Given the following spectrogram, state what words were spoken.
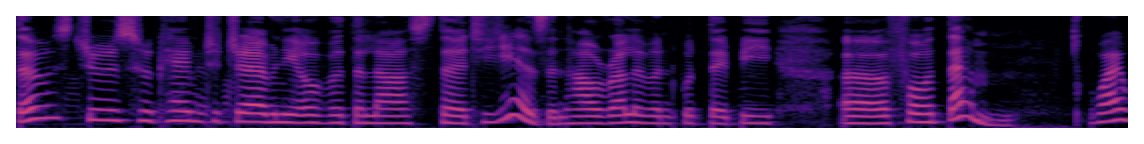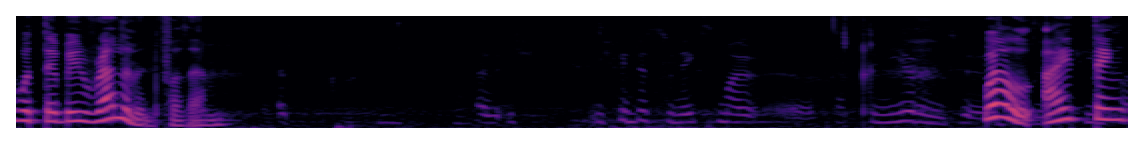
those Jews who came to Germany over the last 30 years? And how relevant would they be uh, for them? Why would they be relevant for them? Well, I think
